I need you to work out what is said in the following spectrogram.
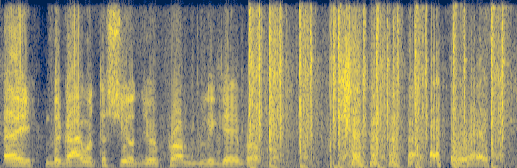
Hey, the guy with the shield, you're probably gay, bro. right.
